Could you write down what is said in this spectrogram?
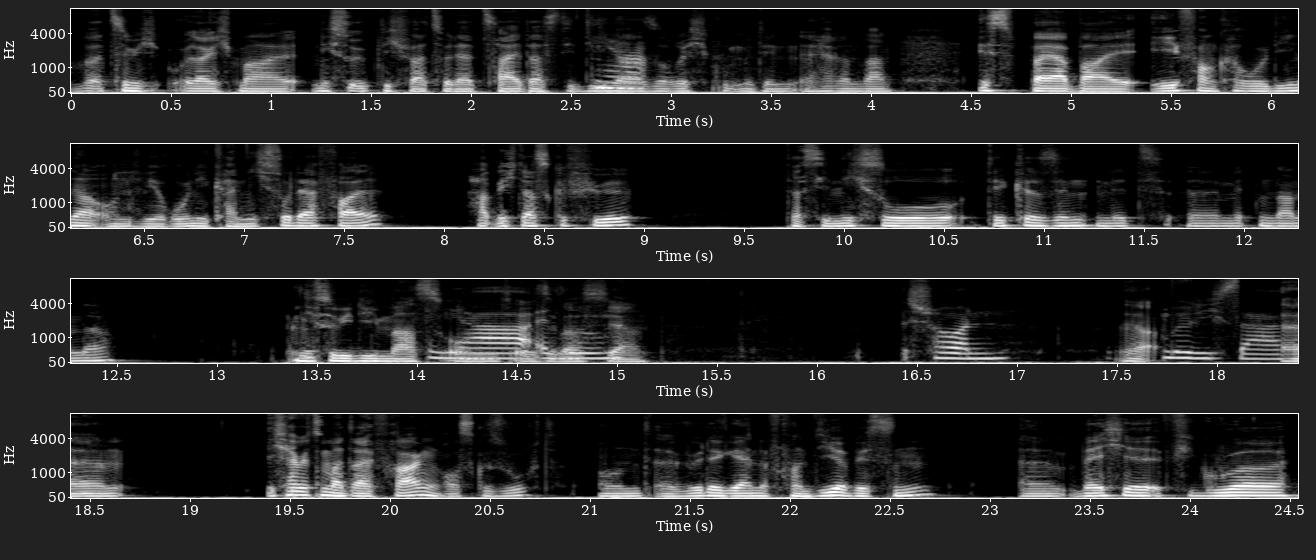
was ziemlich, sag ich mal, nicht so üblich war zu der Zeit, dass die Diener Ja. so richtig gut mit den Herren waren. Ist bei, bei Eva und Carolina und Veronika nicht so der Fall. Habe ich das Gefühl, dass sie nicht so dicke sind mit, äh, miteinander. Nicht so wie die Mas Ja, und äh, also- Sebastian. Schon, ja. würde ich sagen. Ähm, ich habe jetzt mal drei Fragen rausgesucht und äh, würde gerne von dir wissen, äh, welche Figur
